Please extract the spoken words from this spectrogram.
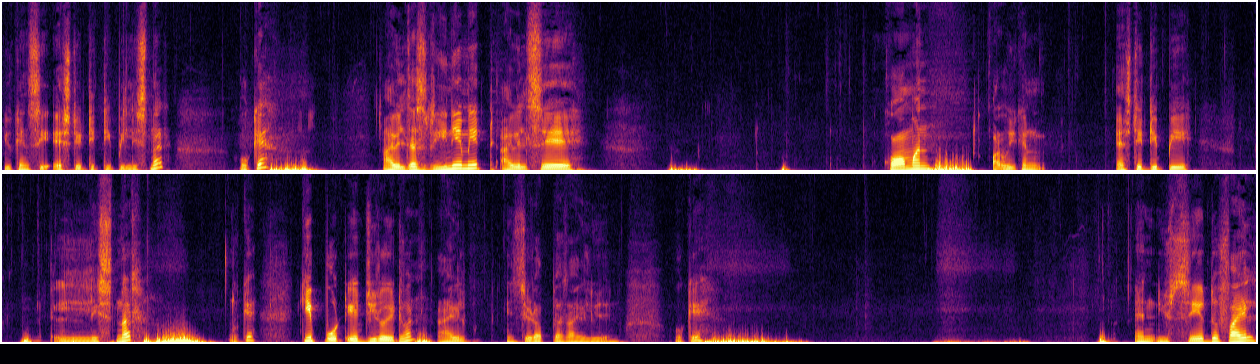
You can see http listener. Okay. I will just rename it. I will say common or we can http listener. Okay. Keep port 8081 I will instead of plus I will use okay and you save the file.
